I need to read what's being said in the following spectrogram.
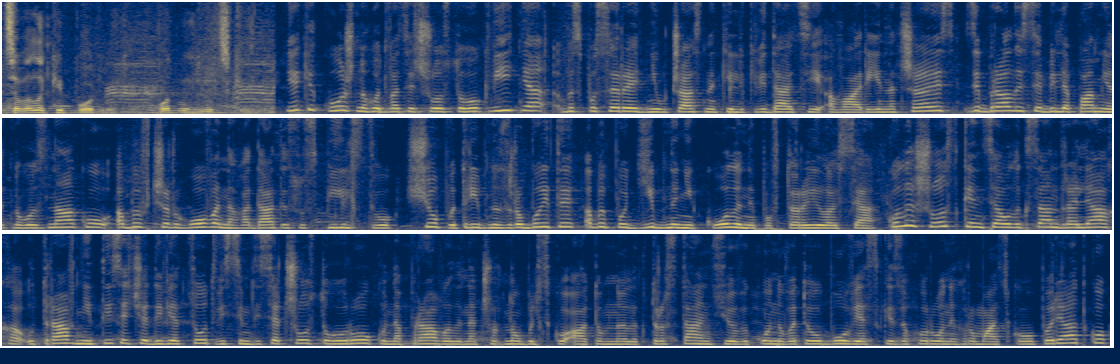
Це великий подвиг, подвиг людський. Як і кожного 26 квітня, безпосередні учасники ліквідації аварії на ЧАЕС зібралися біля пам'ятного знаку, аби вчергове нагадати суспільству, що потрібно зробити, аби подібне ніколи не повторилося. Коли шосткинця Олександра Ляха у травні 1986 року направили на Чорнобильську атомну електростанцію виконувати обов'язки з охорони громадського порядку,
